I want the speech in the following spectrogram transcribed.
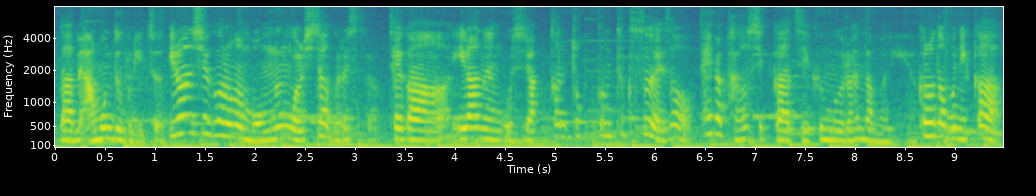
그다음에 아몬드 브리즈 이런 식으로만 먹는 걸 시작을 했어요. 제가 일하는 곳이 약간 조금 특수해서 새벽 5시까지 근무를 한단 말이에요. 그러다 보니까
